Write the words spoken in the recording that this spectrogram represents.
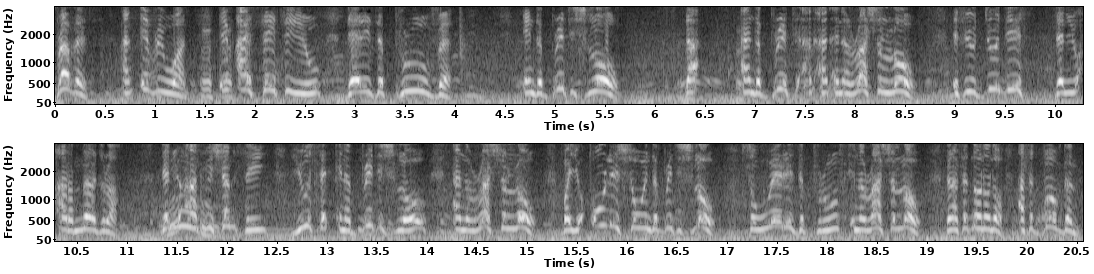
Brothers and everyone, if I say to you there is a proof in the British law that and the Brit and, and, and the Russian law, if you do this, then you are a murderer. Then you ask me, Shamsi, you said in a British law and the Russian law, but you're only showing the British law. So where is the proof in the Russian law? Then I said, no, no, no. I said both of them.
